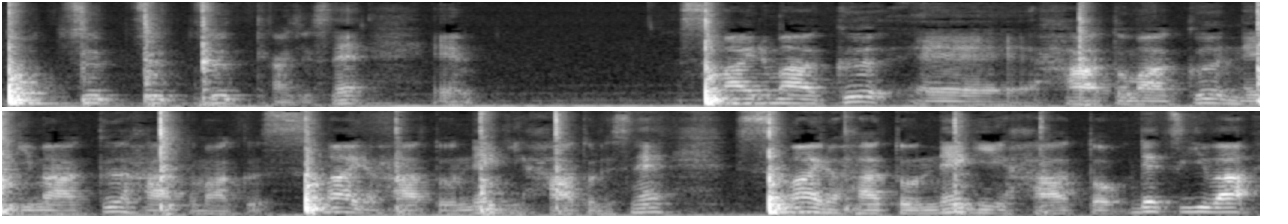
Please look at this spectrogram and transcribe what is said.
ドツツツって感じですね、えースマイルマーク、えー、ハートマーク、ネギマーク、ハートマーク、スマイルハート、ネギハートですね。スマイルハート、ネギハート。で、次は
